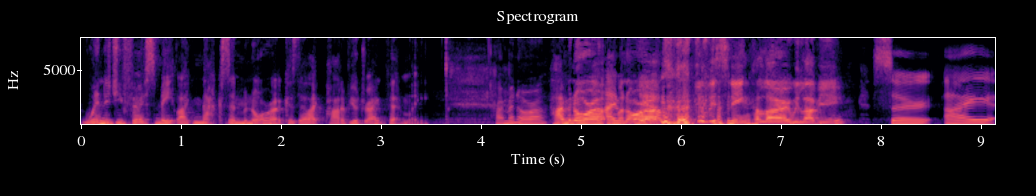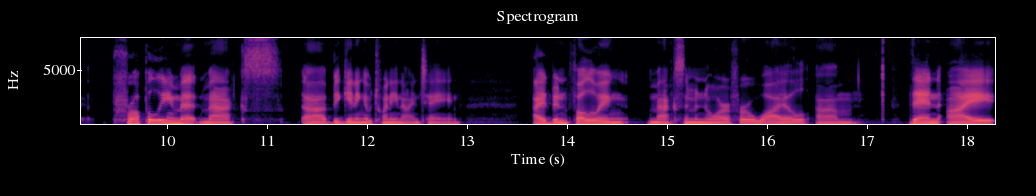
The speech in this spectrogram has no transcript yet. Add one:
When did you first meet like Max and Menorah? Because they're like part of your drag family. Hi, Menorah. Hi, Menorah. I'm- Menorah, if you're listening, hello, we love you. So I properly met Max uh, beginning of 2019. I had been following Max and Menorah for a while. Um, then I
